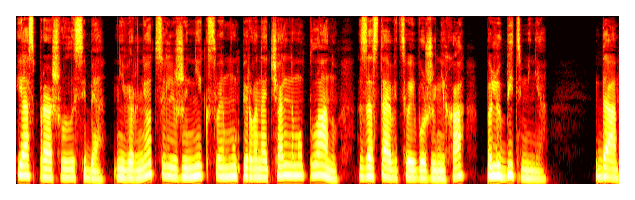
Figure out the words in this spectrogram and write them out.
я спрашивала себя, не вернется ли жених к своему первоначальному плану заставить своего жениха полюбить меня. Да,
